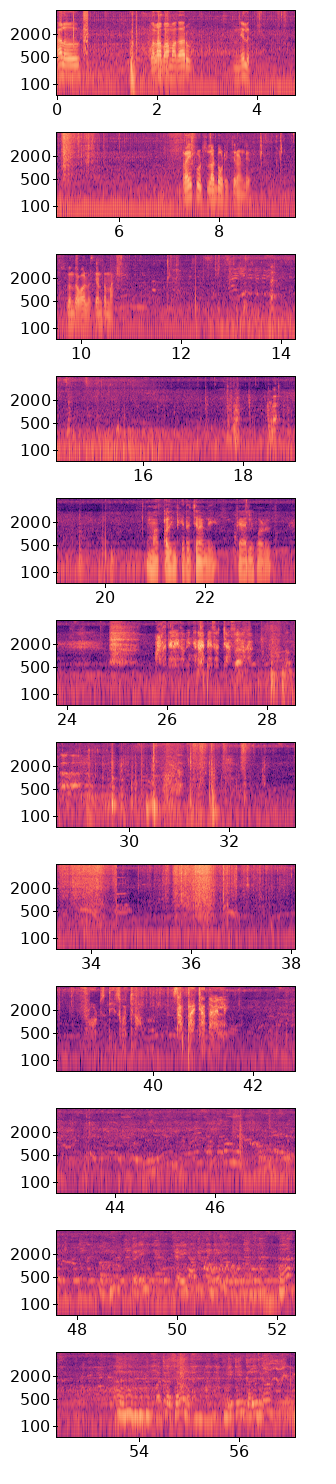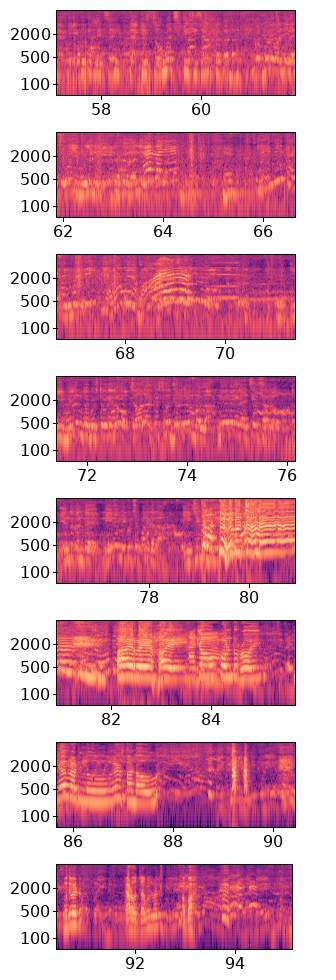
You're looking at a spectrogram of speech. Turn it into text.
హలో. గొల్లబామ గారు. నెల్ డ్రై ఫ్రూట్స్ లడ్డు ఒకటి ఇచ్చారండి. సురేంద్ర వాళ్ళు తింటున్నా. మా అక్కళ్ళ ఇంటికి అయితే వచ్చానండి. పేర్లిపాడు వాళ్ళకి తెలియదు ఇంజన్ ఆపేసి వచ్చేస్తా ఫ్రూట్స్ తీసుకొచ్చినాం సర్ప్రైజ్ చేద్దాం వెళ్ళి పత్ర సార్ మీకేం కాలేదుగా నాకేమి కాలేదు sir thank you so much TC sir గొప్పలు అంటే నచ్చవు ఈ మిల్లనికి రండి ఏంటి తయారైపోయింది ఎవరు ఆపారబ్బా ఈ మిలన్ బాబు స్టోరీలో చాలా ట్విస్టులు జరగడం వల్ల నేనే ఇలా చేశాను. ఎందుకంటే నేనే మీకు చెప్పాను కదా ఈ చీకటి హాయ్ రే హాయ్. జాబ్ పండు రోయ్. ఏం రాటిల్లు ఏడుస్తాండావు? ముద్దు పెట్టు ఏడవచ్చా ముద్దు పెట్టు అబ్బా.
